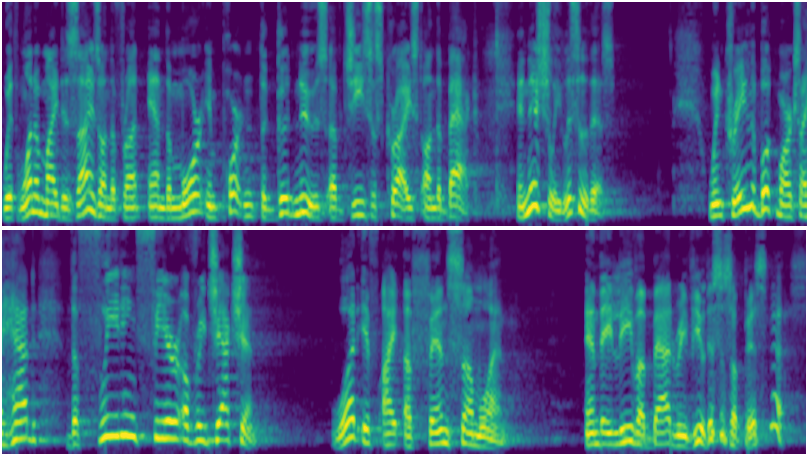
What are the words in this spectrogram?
with one of my designs on the front and the more important, the good news of Jesus Christ on the back. Initially, listen to this. When creating the bookmarks, I had the fleeting fear of rejection. What if I offend someone and they leave a bad review? This is a business.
